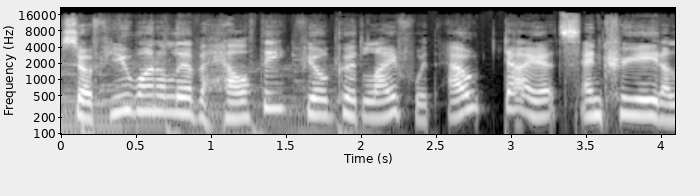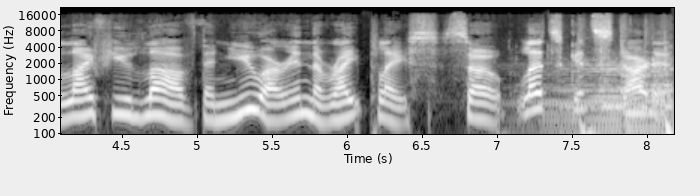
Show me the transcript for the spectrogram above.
So if you want to live a healthy, feel good life without diets and create a life you love, then you are in the right place. So let's get started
